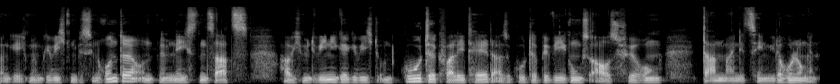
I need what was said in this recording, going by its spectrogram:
dann gehe ich mit dem Gewicht ein bisschen runter und mit dem nächsten Satz habe ich mit weniger Gewicht und guter Qualität, also guter Bewegungsausführung, dann meine zehn Wiederholungen.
